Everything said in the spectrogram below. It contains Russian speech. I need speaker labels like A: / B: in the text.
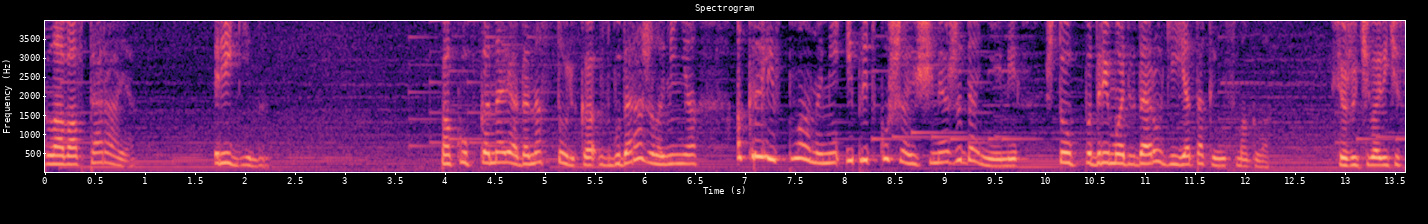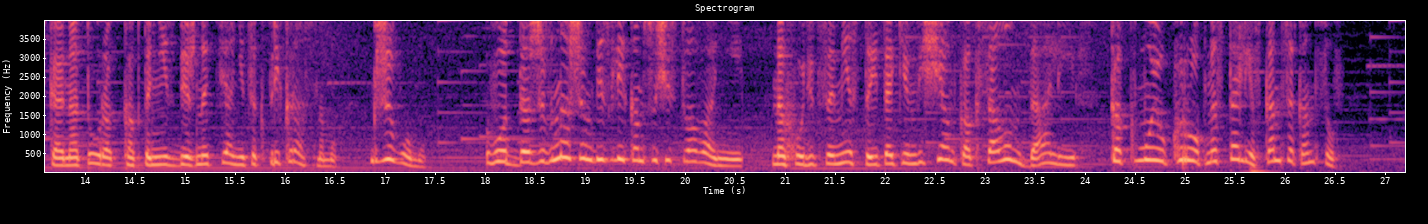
A: Глава вторая. Регина. Покупка наряда настолько взбудоражила меня, окрылив планами и предвкушающими ожиданиями, что подремать в дороге я так и не смогла. Все же человеческая натура как-то неизбежно тянется к прекрасному, к живому. Вот даже в нашем безликом существовании находится место и таким вещам, как салон Далии, как мой укроп на столе, в конце концов –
